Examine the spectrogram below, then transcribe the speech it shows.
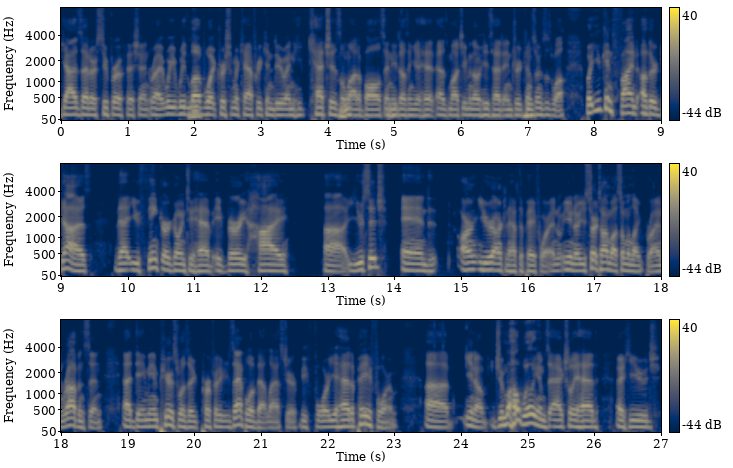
guys that are super efficient, right? We we love what Christian McCaffrey can do, and he catches Mhm. a lot of balls, and he Mhm. doesn't get hit as much, even though he's had injury Mhm. concerns as well. But you can find other guys that you think are going to have a very high uh, usage and aren't you aren't going to have to pay for it. And you know, you start talking about someone like Brian Robinson. Uh, Dameon Pierce was a perfect example of that last year. Before you had to pay for him. Uh, you know, Jamaal Williams actually had a huge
